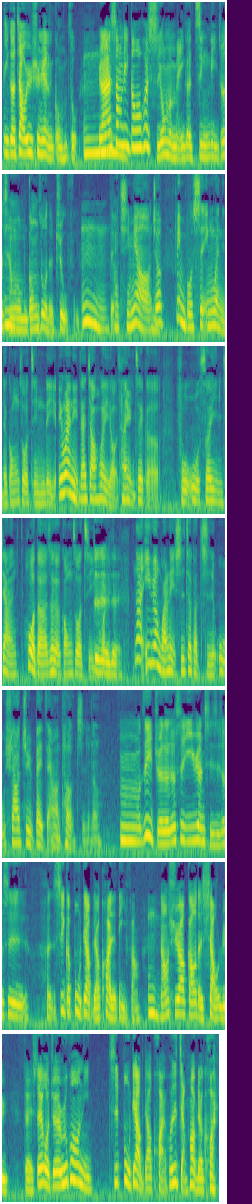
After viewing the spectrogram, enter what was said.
一个教育训练的工作，嗯，原来上帝都会使用我们每一个经历，就是成为我们工作的祝福。嗯，好奇妙哦！就并不是因为你的工作经历，因为你在教会有参与这个服务，所以你竟然获得了这个工作机会。对对对。那医院管理师这个职务需要具备怎样的特质呢？嗯，我自己觉得就是医院其实就是很是一个步调比较快的地方，嗯，然后需要高的效率。对，所以我觉得如果你是步调比较快，或是讲话比较快，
